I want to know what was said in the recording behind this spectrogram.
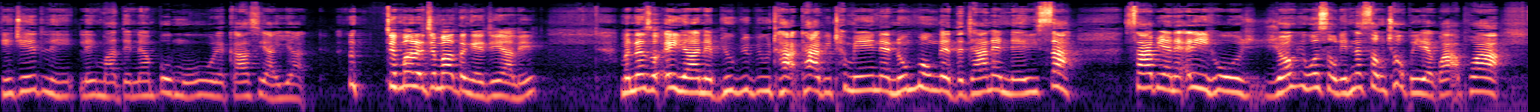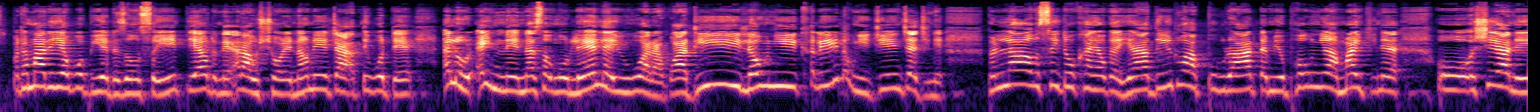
ရင်ကျေးလိလိမ္မာတင်တန်းပို့မှုတဲ့ကားဆရာကြီးကကျမလည်းကျမတငယ်ချင်းကလေမနေ့ဆိုအိမ်ရနဲ့ပြူးပြူးပြူးထထပြီးထမင်းနဲ့နှုံးမှုန့်နဲ့တကြားနဲ့နေပြီးစား စားပြန်တယ်အဲ့ဒီဟိုယောဂီဝတ်စုံလေးနှစ်စုံချုပ်ပေးတယ်ကွာအဖွားပထမတစ်ရက်ဝတ်ပြီးရတဲ့စုံဆိုရင်တယောက်တည်းနဲ့အဲ့လောက်ရှော်တယ်နောက်နေ့ကျအသိဝတ်တယ်အဲ့လိုအဲ့နဲ့နှစ်စုံကိုလဲလဲယူရတာကွာဒီလုံကြီးခလေးလုံကြီးကျင်းချက်ကြီးနဲ့ဘလောက်စိတ်ဒုက္ခရောက်ခဲ့ရာသီးထွားပူတာတစ်မျိုးဖုံးညမိုက်ကြီးနဲ့ဟိုအရှိကနေ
